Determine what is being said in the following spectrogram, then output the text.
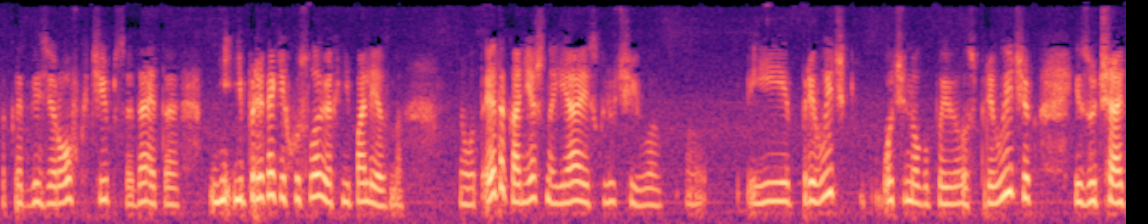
какая-то газировка, чипсы, да, это ни, ни при каких условиях не полезно. Вот. Это, конечно, я исключила. И привычки, очень много появилось привычек изучать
